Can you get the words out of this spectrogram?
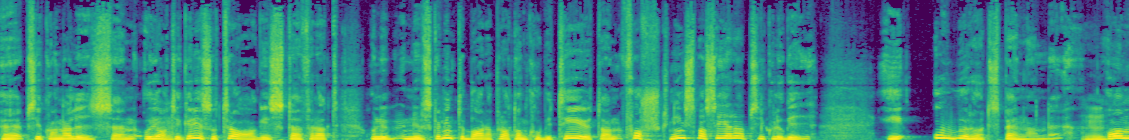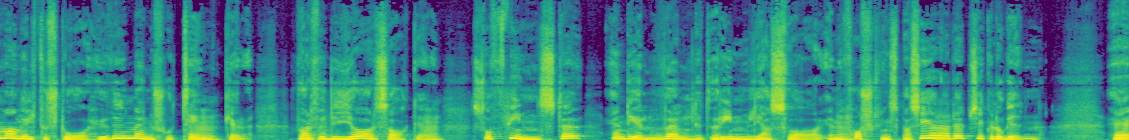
eh, psykoanalysen. Och jag tycker det är så tragiskt därför att, och nu, nu ska vi inte bara prata om KBT utan forskningsbaserad psykologi är oerhört spännande. Om man vill förstå hur vi människor tänker, varför vi gör saker, så finns det en del väldigt rimliga svar i den forskningsbaserade psykologin. Eh,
